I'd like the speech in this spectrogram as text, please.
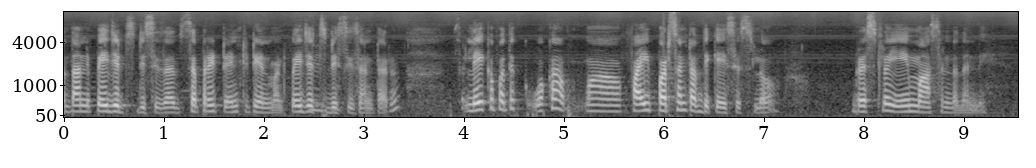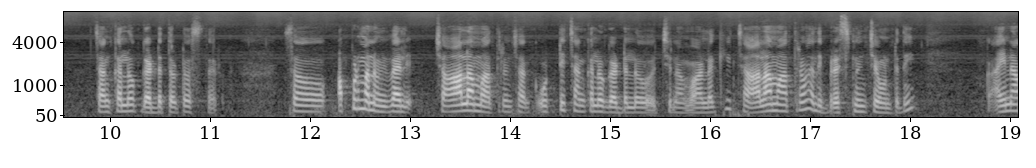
దాన్ని పేజెట్స్ డిసీజ్ అది సెపరేట్ ఎంటిటీ అనమాట పేజెట్స్ డిసీజ్ అంటారు. లేకపోతే ఒక ఫైవ్ పర్సెంట్ ఆఫ్ ది కేసెస్లో బ్రెస్ట్లో ఏం మాస్ ఉండదండి. చంకలో గడ్డతోటి వస్తారు. సో అప్పుడు మనం ఇవ్వాలి. చాలా మాత్రం చంక ఒట్టి చంకలో గడ్డలో వచ్చిన వాళ్ళకి చాలా మాత్రం అది బ్రెస్ట్ నుంచే ఉంటుంది. అయినా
